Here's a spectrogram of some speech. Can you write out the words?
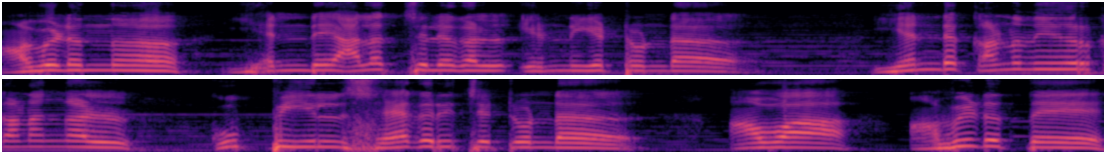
അവിടുന്ന് എന്റെ അലച്ചിലുകൾ എണ്ണിയിട്ടുണ്ട്. എന്റെ കണ്ണുനീർ കണങ്ങൾ കുപ്പിയിൽ ശേഖരിച്ചിട്ടുണ്ട്. അവ അവിടുത്തെ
